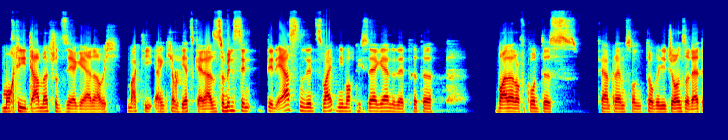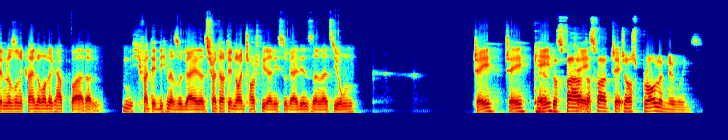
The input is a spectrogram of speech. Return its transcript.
mochte die damals schon sehr gerne, aber ich mag die eigentlich auch jetzt gerne. Also zumindest den, den ersten und den zweiten, die mochte ich sehr gerne. Der dritte war dann aufgrund des Fernbleibens von Toby Lee Jones, der hat ja nur so eine kleine Rolle gehabt, war dann, ich fand den nicht mehr so geil. Also ich fand auch den neuen Schauspieler nicht so geil, den sie dann als jungen Jay, Jay, K. Ja, das war, Jay, das war Jay. Josh Brolin übrigens.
